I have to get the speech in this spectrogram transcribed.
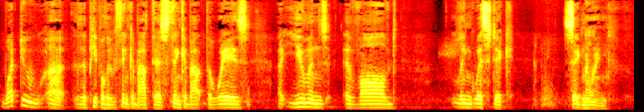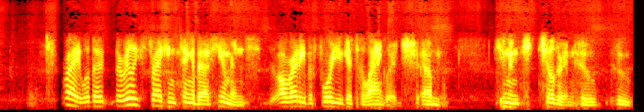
what do uh, the people who think about this think about the ways uh, humans evolved linguistic signaling? Right. Well, the the really striking thing about humans, already before you get to language, um, human ch- children who who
